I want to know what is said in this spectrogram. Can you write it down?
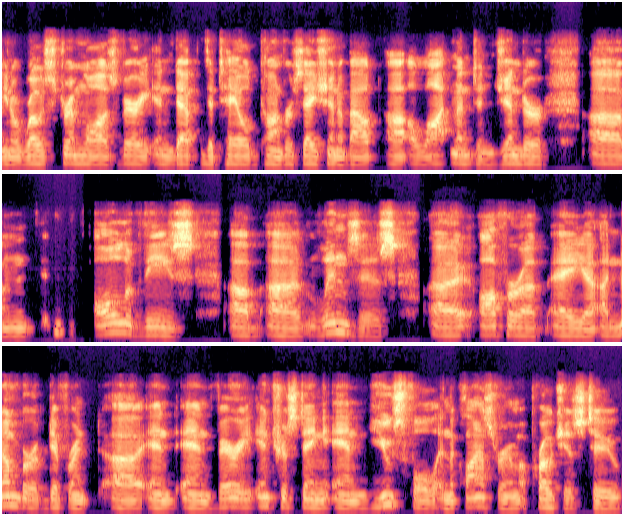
you know Rose Stremlau's very in-depth, detailed conversation about allotment and gender. Um, all of these uh, uh, lenses uh, offer a, a, a, number of different uh, and and very interesting and useful in the classroom approaches to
